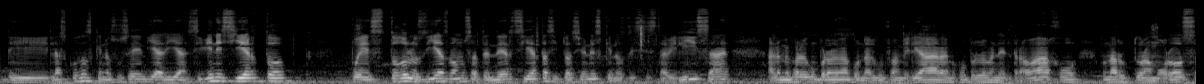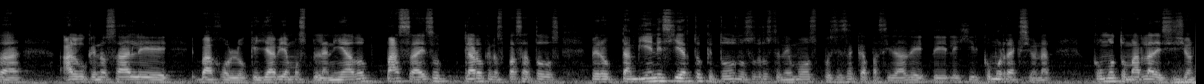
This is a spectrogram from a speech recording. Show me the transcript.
de las cosas que nos suceden día a día. Si bien es cierto, pues todos los días vamos a tener ciertas situaciones que nos desestabilizan, a lo mejor algún problema con algún familiar, a lo mejor un problema en el trabajo, una ruptura amorosa, algo que no sale bajo lo que ya habíamos planeado, pasa, eso claro que nos pasa a todos, pero también es cierto que todos nosotros tenemos pues esa capacidad de, elegir cómo reaccionar cómo tomar la decisión.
